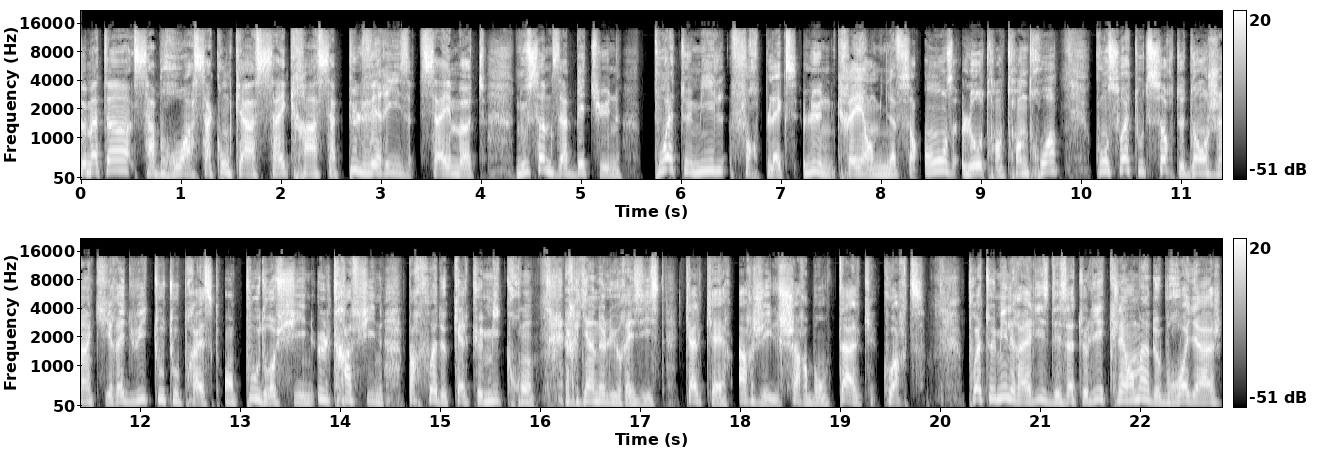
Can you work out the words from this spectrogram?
Ce matin, ça broie, ça concasse, ça écrase, ça pulvérise, ça émote. Nous sommes à Béthune, Poitemille Forplex, l'une créée en 1911, l'autre en 33, conçoit toutes sortes d'engins qui réduit tout ou presque en poudre fine, ultra fine, parfois de quelques microns. Rien ne lui résiste. Calcaire, argile, charbon, talc, quartz. Poitemille réalise des ateliers clés en main de broyage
